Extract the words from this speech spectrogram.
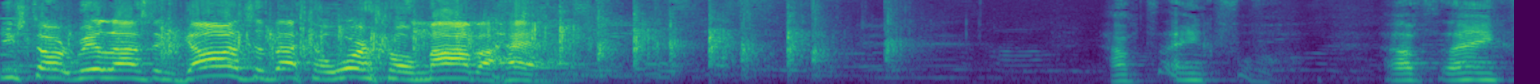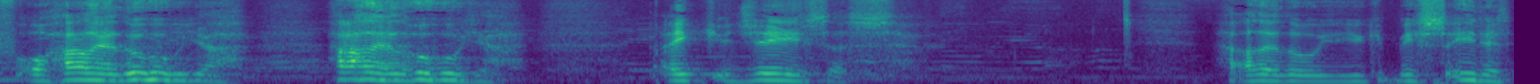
You start realizing God's about to work on my behalf. I'm thankful. I'm thankful. Hallelujah. Hallelujah. Thank you, Jesus. Hallelujah. You can be seated.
